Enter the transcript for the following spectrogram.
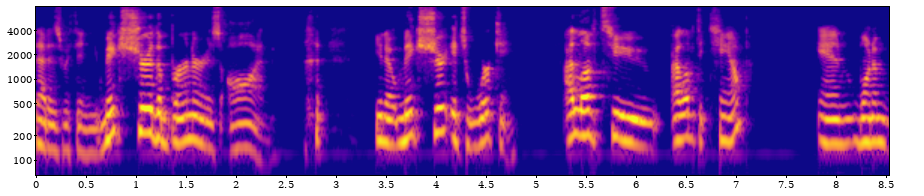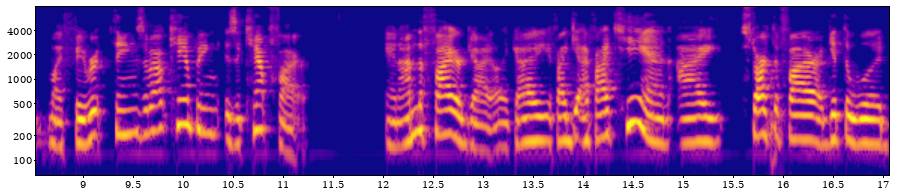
that is within you. Make sure the burner is on. you know, make sure it's working. I love to I love to camp and one of my favorite things about camping is a campfire. And I'm the fire guy. Like I if I if I can, I start the fire, I get the wood.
